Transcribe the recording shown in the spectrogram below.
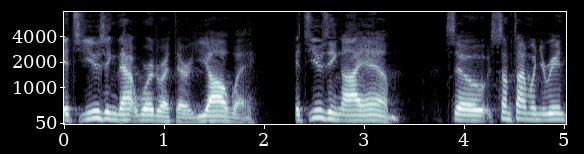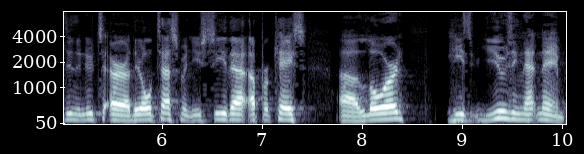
it's using that word right there, Yahweh. It's using I am. So sometime when you're reading through the New or the Old Testament, you see that uppercase uh, Lord. He's using that name.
